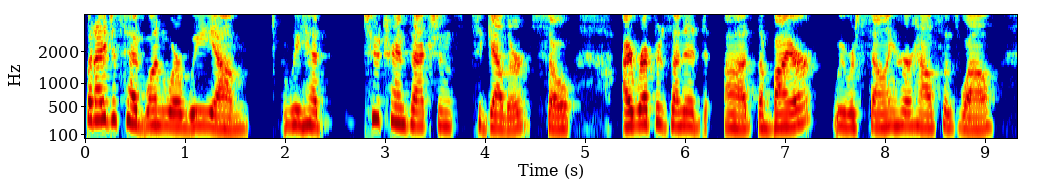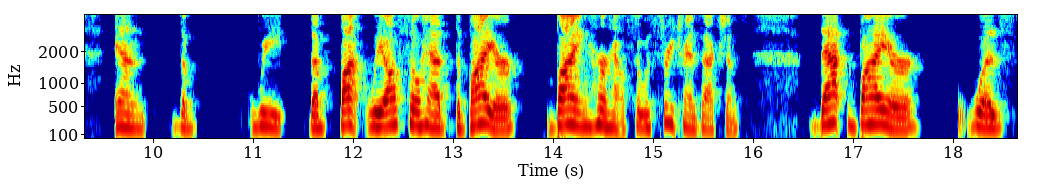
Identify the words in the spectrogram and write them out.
but I just had one where we um we had two transactions together. So I represented uh, the buyer. We were selling her house as well, and the we the but we also had the buyer buying her house. So it was three transactions. That buyer was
